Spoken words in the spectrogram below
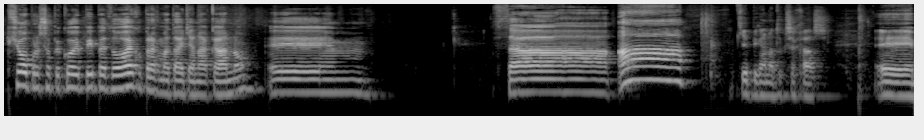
πιο προσωπικό επίπεδο έχω πραγματάκια να κάνω. Ε, θα... Α! Και πήγα να το ξεχάσω. Ε,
